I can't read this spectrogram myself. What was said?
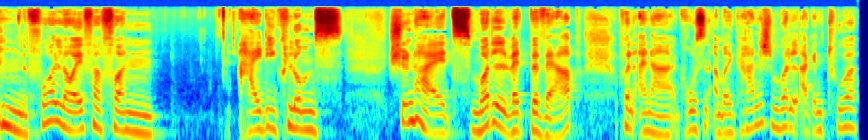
so Vorläufer von Heidi Klums Schönheitsmodelwettbewerb von einer großen amerikanischen Modelagentur,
